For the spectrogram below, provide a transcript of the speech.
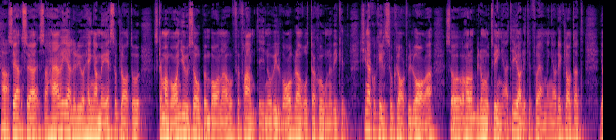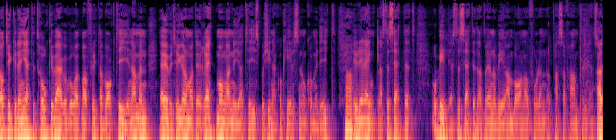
Ja. Så, jag, så, jag, så, här gäller det ju att hänga med såklart och ska man vara en US Open-bana för framtiden och vill vara på den rotationen vilket Kina Kokil såklart vill vara så har de, blir de nog tvingade att göra lite förändringar och det är klart att jag tycker det är en jättetråkig väg att gå att bara flytta bak tiorna men jag är övertygad om att det är rätt många nya tees på Kina Hills när de kommer dit. Ja. Det är ju det enklaste sättet och billigaste sättet att renovera en bana och få den att passa framtiden. Ja,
